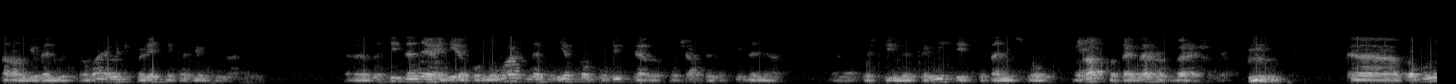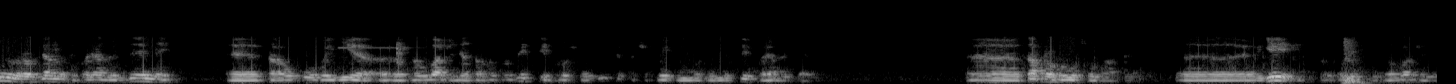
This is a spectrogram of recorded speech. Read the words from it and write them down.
Таран Євген Миколаївич, Колєснік Вадим Геннадійович. Е, Засідання є повноважним, є пропозиція розпочати засідання е, постійної комісії з питань міського господарства та енергозбереження. Пропоную розглянути порядок денний та у кого є е, зауваження та пропозиції, прошу озвучити, щоб ми їх могли внести в порядок денний. Е, Та проголосувати. Е, Є якісь пропозиції, зауваження?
